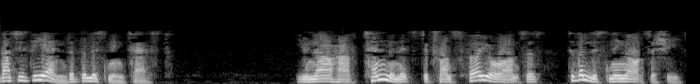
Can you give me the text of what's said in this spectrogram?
That is the end of the listening test. You now have 10 minutes to transfer your answers to the listening answer sheet.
